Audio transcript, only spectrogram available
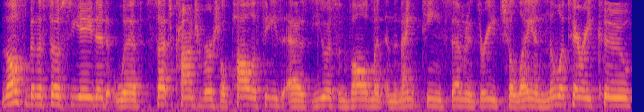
has also been associated with such controversial policies as U.S. involvement in the 1973 Chilean military coup,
